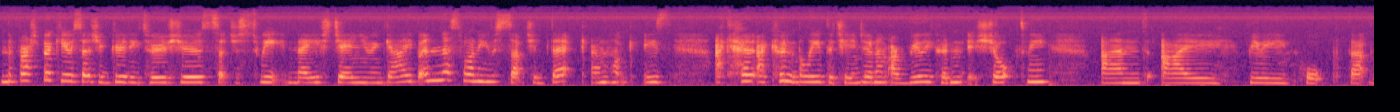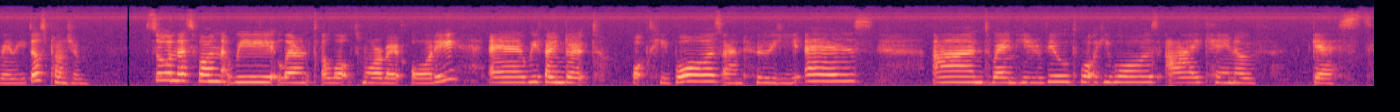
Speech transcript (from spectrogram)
In the first book he was such a goody two shoes, such a sweet, nice, genuine guy, but in this one he was such a dick. I'm like, he's, I, could, I couldn't believe the change in him, I really couldn't, it shocked me and I really hope that Riley does punch him. So in this one we learnt a lot more about Ori. Uh, we found out what he was and who he is and when he revealed what he was I kind of guessed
